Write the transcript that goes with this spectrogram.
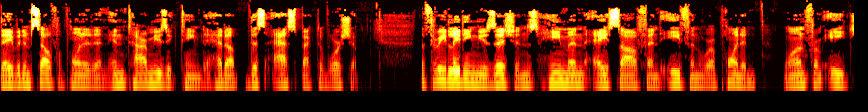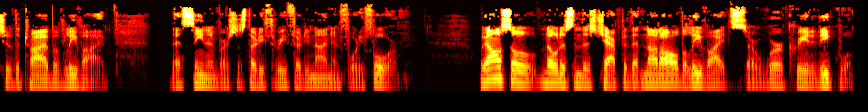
David himself appointed an entire music team to head up this aspect of worship. The three leading musicians, Heman, Asaph, and Ethan, were appointed, one from each of the tribe of Levi. That's seen in verses 33, 39, and 44. We also notice in this chapter that not all the Levites were created equal.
